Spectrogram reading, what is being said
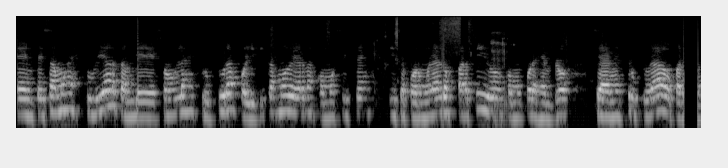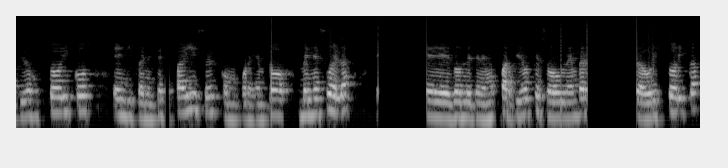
empezamos a estudiar también son las estructuras políticas modernas, cómo existen y se formulan los partidos, como por ejemplo se han estructurado partidos históricos en diferentes países, como por ejemplo Venezuela, eh, donde tenemos partidos que son una envergadura histórica,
